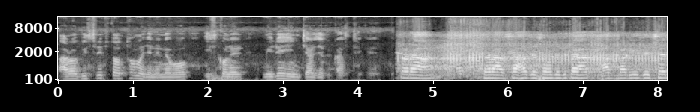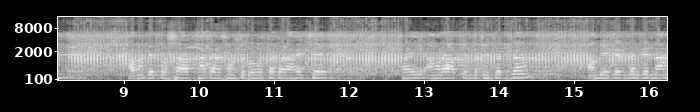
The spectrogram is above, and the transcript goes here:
আরও বিস্তৃত তথ্য আমরা জেনে নেব ইসকনের মিডিয়া ইনচার্জের কাছ থেকে। তারা তারা সাহায্য সহযোগিতা হাত বাড়িয়ে দিয়েছেন। আমাদের প্রসাদ থাকার সমস্ত ব্যবস্থা করা হয়েছে। তাই আমরা অত্যন্ত কৃতজ্ঞ। আমি এক একজনকে নাম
